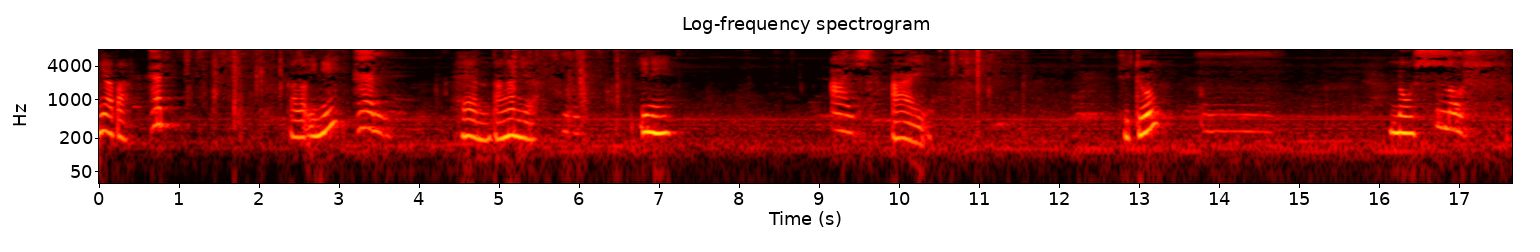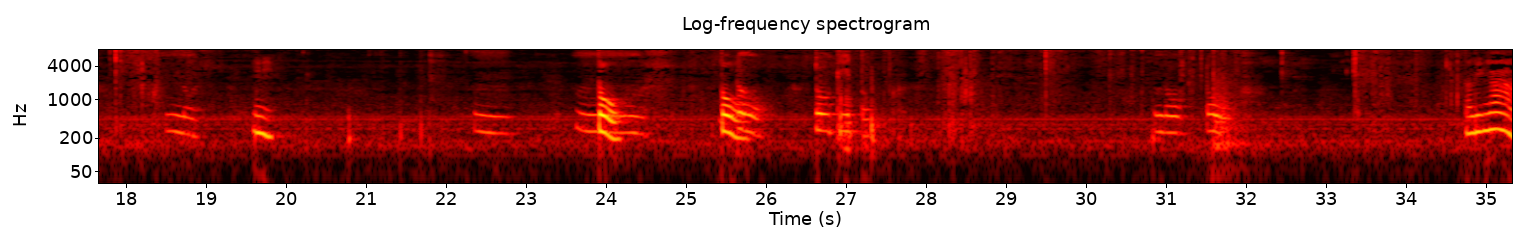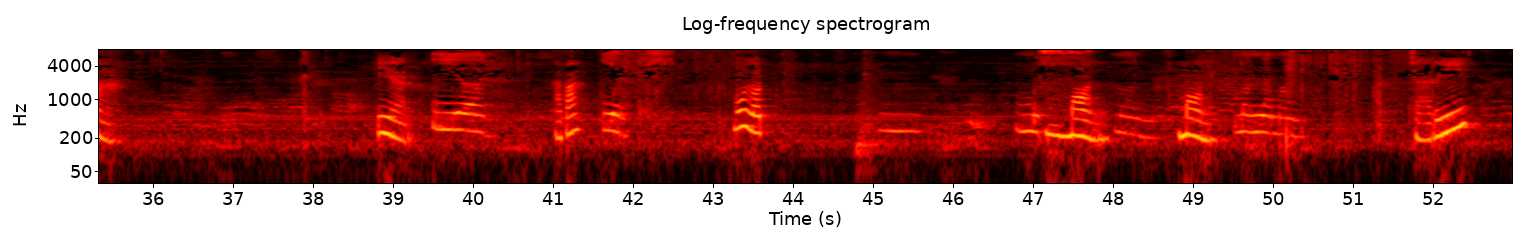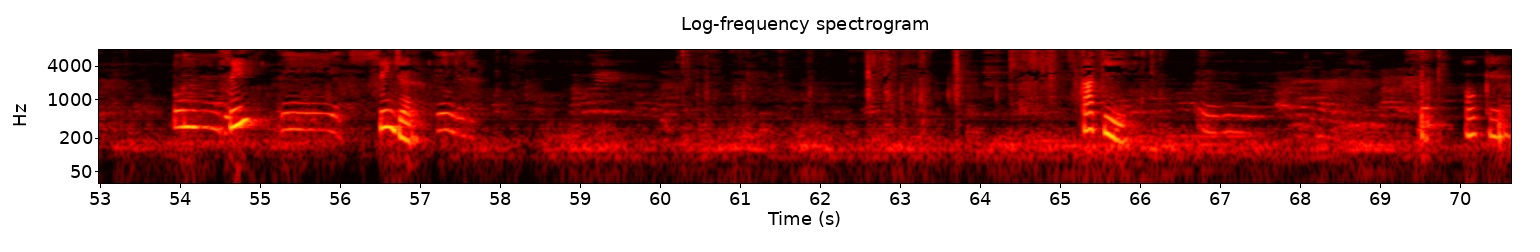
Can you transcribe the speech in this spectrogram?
Ini apa? Head. Kalau ini Hand. hand, tangan ya. Ini Eyes. eye. Hidung nose. Nose. Nose. Ini Hmm. toe. Toe. Toe. Toe gitu. Toe. Telinga. Ear. Ear. Apa? Ear. Mulut. Mus. Mon. Mon. Mon. Mon lemon. Jari. Tunjuk. Fi. Finger. Finger. kaki. Eh, okay.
